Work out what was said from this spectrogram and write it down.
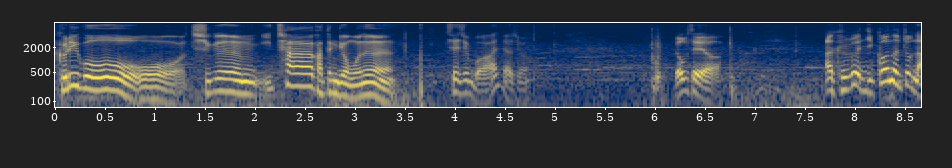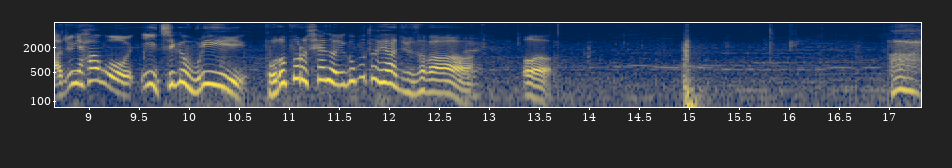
그리고 어, 지금 이 차 같은 경우는 쟤 지금 뭐 하냐 저. 여보세요. 아 그거 니 거는 좀 나중에 하고 이 지금 우리 도도프로 채널 이거부터 해야지 주사가 네. 어. 아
